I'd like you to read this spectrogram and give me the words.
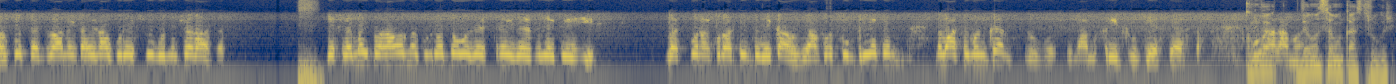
făcut pentru oameni care n-au cules struguri niciodată. Deci rămâi până la urmă cu vreo 20-30 de lei pe zi vă spun în cunoștință de cauză. Eu am fost cu un prieten numai să mâncăm struguri și ne-am frit cu chestia asta. Cum vă, de unde să mâncați struguri?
